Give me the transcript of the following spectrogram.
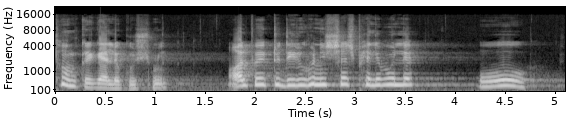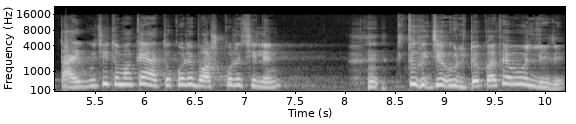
থমকে গেল কুশ্মি অল্প একটু দীর্ঘ নিঃশ্বাস ফেলে বললে, ও, তাই বুঝি তোমাকে এত করে বশ করেছিলেন? তুই যে উল্টো কথা বললি রে,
